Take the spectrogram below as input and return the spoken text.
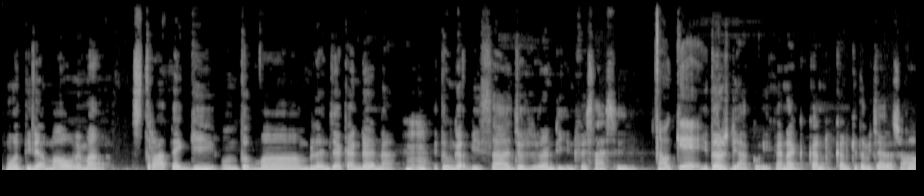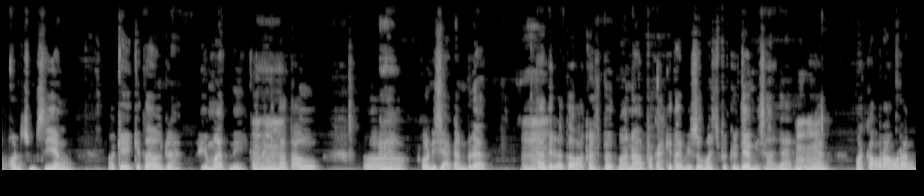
mau tidak mau memang strategi untuk membelanjakan dana Mm-mm. itu nggak bisa jor-joran di investasi Oke. itu harus diakui karena kan kan kita bicara soal konsumsi yang oke kita udah hemat nih karena Mm-mm. kita tahu uh, kondisi akan berat kita tidak tahu akan seberat mana apakah kita besok masih bekerja misalnya Mm-mm. kan maka orang-orang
